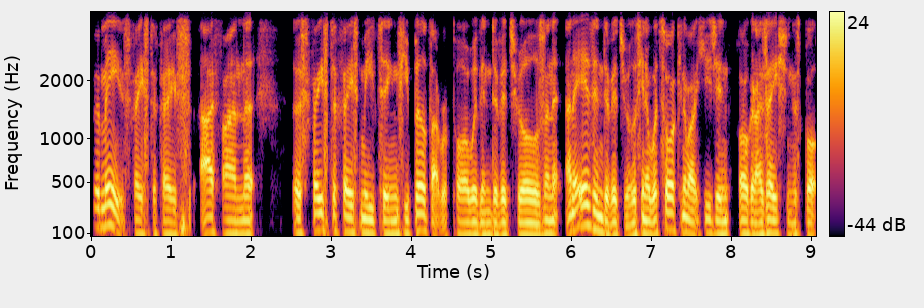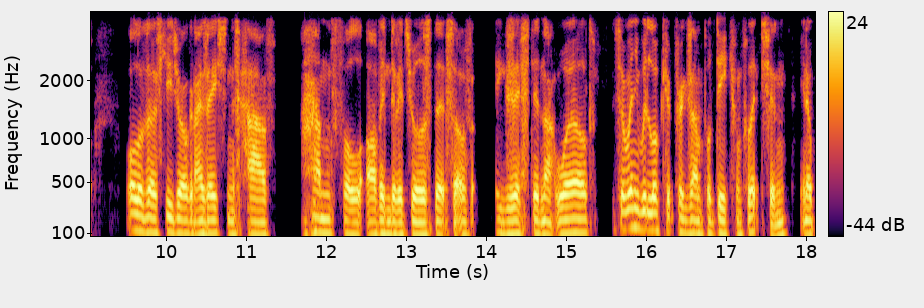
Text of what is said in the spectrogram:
for me, it's face to face. I find that those face-to-face meetings, you build that rapport with individuals, and it, and it is individuals. You know, we're talking about huge organizations, but all of those huge organizations have a handful of individuals that sort of exist in that world. So when you would look at, for example, deconfliction, you know,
